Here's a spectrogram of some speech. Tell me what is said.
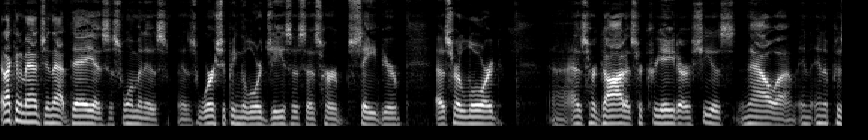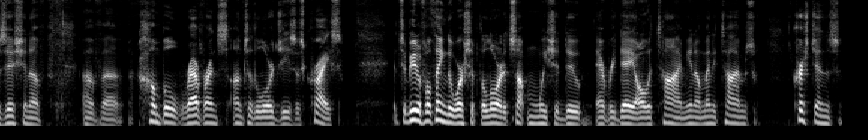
And I can imagine that day as this woman is, is worshiping the Lord Jesus as her Savior, as her Lord uh, as her God, as her creator. She is now uh, in, in a position of, of uh, humble reverence unto the Lord Jesus Christ. It's a beautiful thing to worship the Lord. It's something we should do every day, all the time. You know, many times Christians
